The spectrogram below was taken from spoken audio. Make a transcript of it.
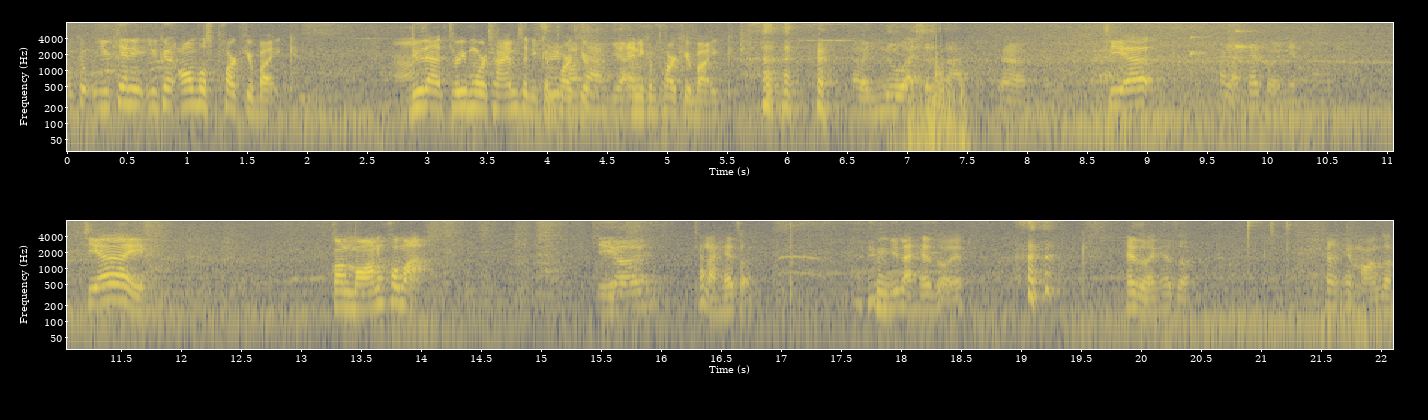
We can, you can you can almost park your bike. Do that three more times, and you can Three park your times, yeah. and you can park your bike. do exercise À. Chị ơi, hay là hết rồi nhỉ? Chị ơi, còn món không ạ? chị ơi Chắc là hết rồi. Nghĩ là hết rồi. hết rồi, hết rồi. Chắc là hết món rồi.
